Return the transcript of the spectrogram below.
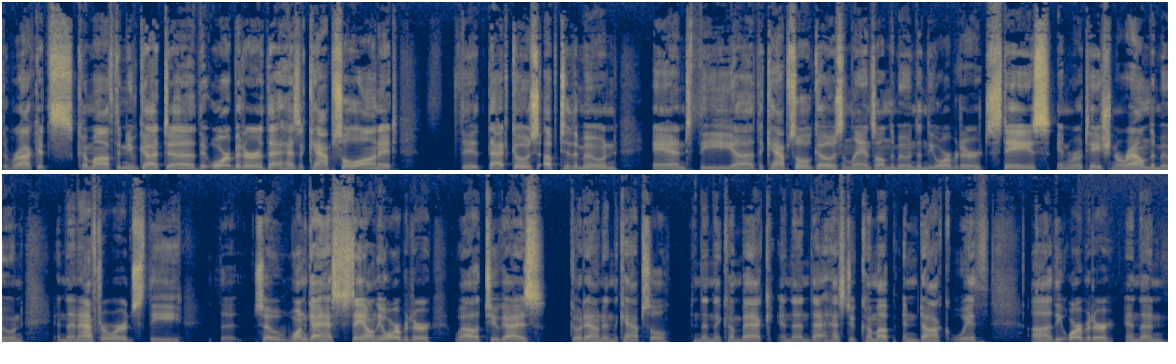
the rockets come off, then you've got uh, the orbiter that has a capsule on it. The, that goes up to the moon, and the uh, the capsule goes and lands on the moon. Then the orbiter stays in rotation around the moon, and then afterwards the the so one guy has to stay on the orbiter while two guys go down in the capsule, and then they come back, and then that has to come up and dock with uh, the orbiter, and then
